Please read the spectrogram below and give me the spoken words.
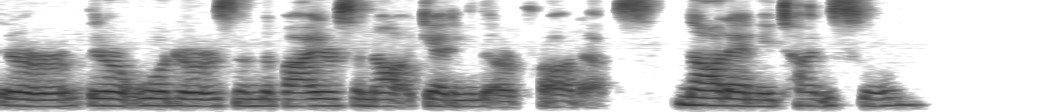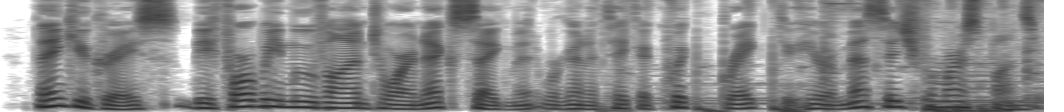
their their orders and the buyers are not getting their products not anytime soon. Thank you, Grace. Before we move on to our next segment, we're going to take a quick break to hear a message from our sponsor.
